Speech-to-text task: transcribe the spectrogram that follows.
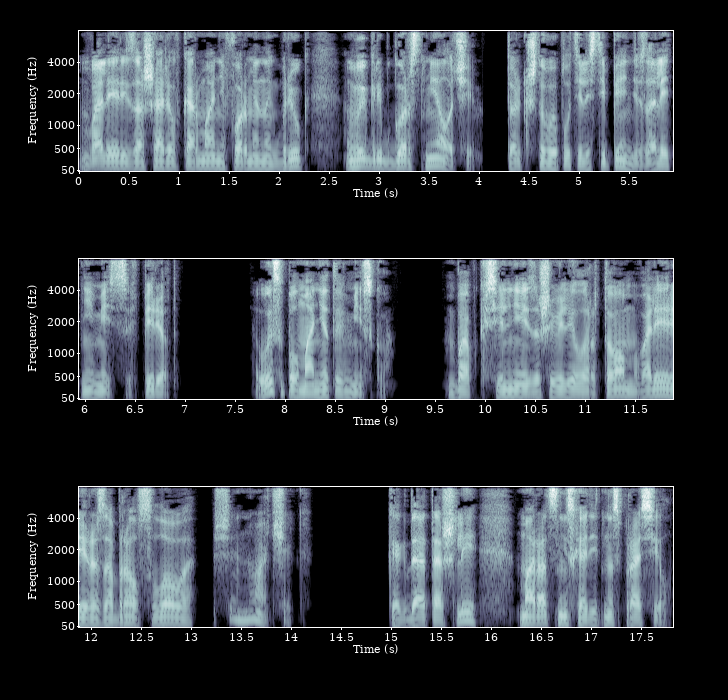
Валерий зашарил в кармане форменных брюк, выгреб горсть мелочи, только что выплатили стипендию за летние месяцы вперед. Высыпал монеты в миску. Бабка сильнее зашевелила ртом, Валерий разобрал слово «щеночек». Когда отошли, Марат снисходительно спросил.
